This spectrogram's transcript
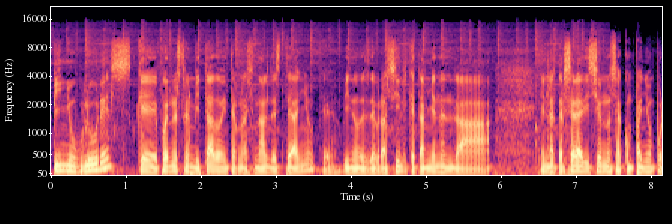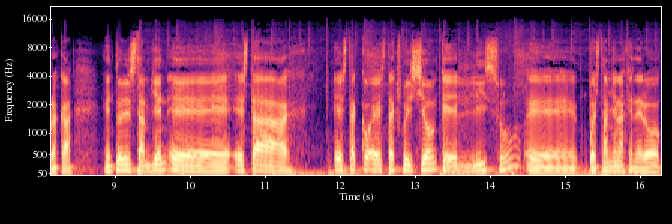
Piño Blures, que fue nuestro invitado internacional de este año, que vino desde Brasil, que también en la en la tercera edición nos acompañó por acá. Entonces también eh, esta, esta, esta exposición que él hizo, eh, pues también la generó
